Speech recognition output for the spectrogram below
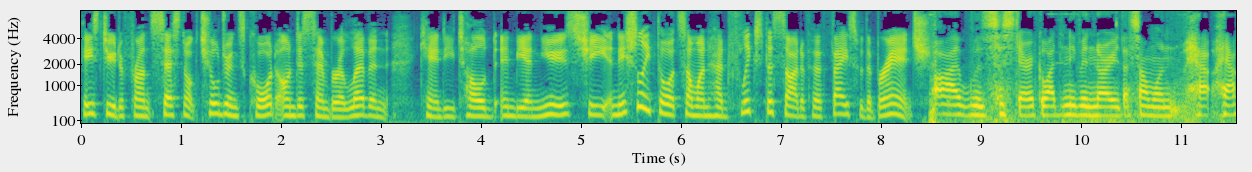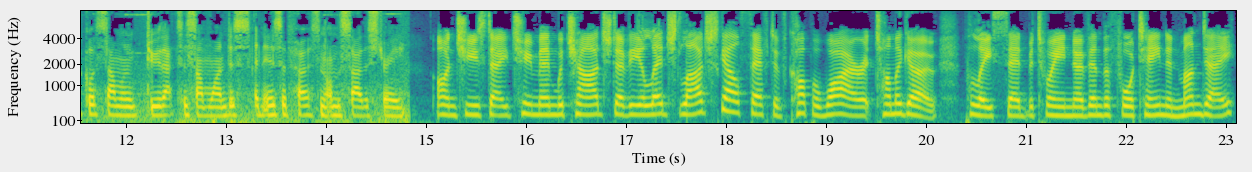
He's due to front Cessnock Children's Court on December 11. Candy told NBN News she initially thought someone had flicked the side of her face with a branch. I was hysterical. I didn't even know that someone, how, how could someone do that to someone, just an innocent person on the side of the street? On Tuesday, two men were charged over the alleged large scale theft of copper wire at Tomago. Police said between November 14 and Monday,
